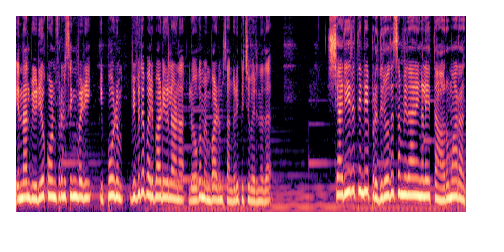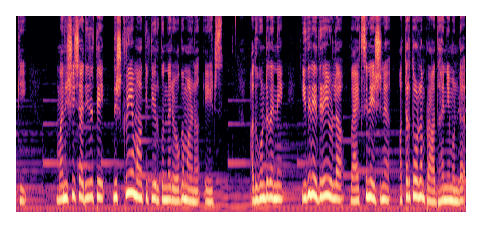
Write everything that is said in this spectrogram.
എന്നാൽ വീഡിയോ കോൺഫറൻസിംഗ് വഴി ഇപ്പോഴും വിവിധ പരിപാടികളാണ് ലോകമെമ്പാടും സംഘടിപ്പിച്ചു വരുന്നത്. ശരീരത്തിന്റെ പ്രതിരോധ സംവിധാനങ്ങളെ താറുമാറാക്കി മനുഷ്യ ശരീരത്തെ നിഷ്ക്രിയമാക്കി തീർക്കുന്ന രോഗമാണ് എയ്ഡ്സ്. അതുകൊണ്ട് തന്നെ ഇതിനെതിരെയുള്ള വാക്സിനേഷന് അത്രത്തോളം പ്രാധാന്യമുണ്ട്.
